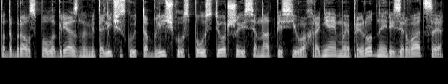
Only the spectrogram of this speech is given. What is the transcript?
подобрал с пола грязную металлическую табличку с полустершейся надписью «Охраняемая природная резервация»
